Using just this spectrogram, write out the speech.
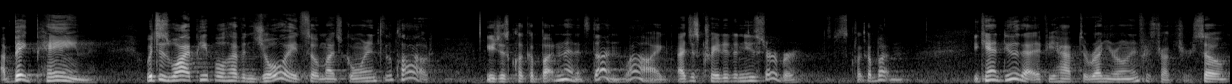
a big pain, which is why people have enjoyed so much going into the cloud. You just click a button and it's done. Wow, I, I just created a new server. Just click a button. You can't do that if you have to run your own infrastructure. So,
